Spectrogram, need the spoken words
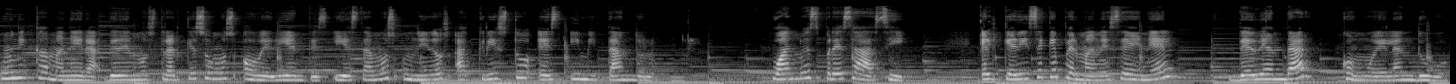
única manera de demostrar que somos obedientes y estamos unidos a Cristo es imitándolo. Juan lo expresa así. El que dice que permanece en Él debe andar como Él anduvo.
